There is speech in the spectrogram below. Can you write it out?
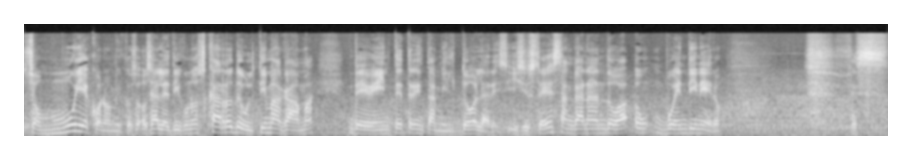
son muy económicos. O sea, les digo, unos carros de última gama de 20, 30 mil dólares. Y si ustedes están ganando un buen dinero, pues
